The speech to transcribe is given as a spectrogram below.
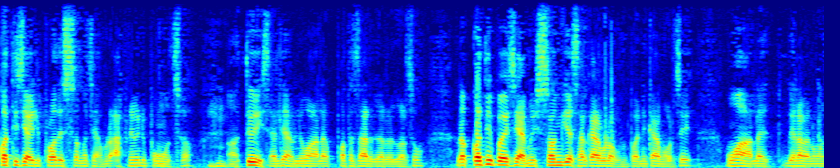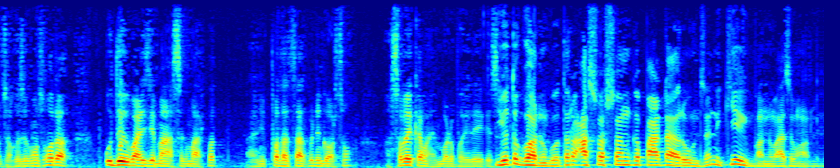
कति चाहिँ अहिले प्रदेशसँग चाहिँ हाम्रो आफ्नै पनि पहुँच छ। त्यो हिसाबले हामीले उहाँलाई पत्रचार गरेर गर्छौँ। र कतिपय चाहिँ हामी सङ्घीय सरकारबाट हुनुपर्ने कामहरू चाहिँ उहाँहरूलाई बेला बेलामा झकझगाउँछौँ र उद्योग वाणिज्य महासङ्घ मार्फत हामी पत्रचार पनि गर्छौँ। सबै काम हामीबाट भइरहेको छ। यो त गर्नुभयो तर आश्वासनको पाटाहरू हुन्छ नि के भन्नुभएको छ उहाँहरूले?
